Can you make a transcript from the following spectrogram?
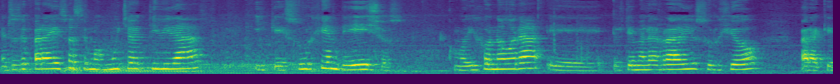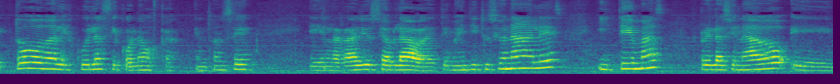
Entonces para eso hacemos mucha actividad y que surgen de ellos, como dijo Nora, eh, el tema de la radio surgió para que toda la escuela se conozca. Entonces, en la radio se hablaba de temas institucionales y temas relacionados eh,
